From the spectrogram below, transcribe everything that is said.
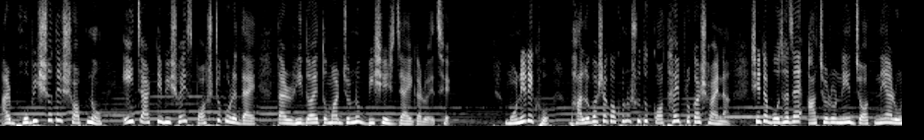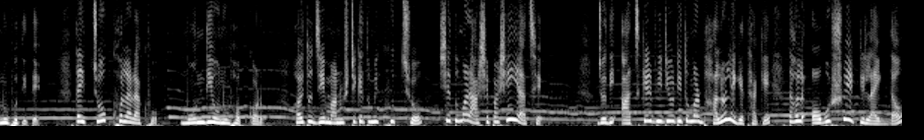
আর ভবিষ্যতের স্বপ্ন এই চারটি বিষয় স্পষ্ট করে দেয়, তার হৃদয়ে তোমার জন্য বিশেষ জায়গা রয়েছে। মনে রেখো, ভালোবাসা কখনো শুধু কথায় প্রকাশ হয় না, সেটা বোঝা যায় আচরণে, যত্নে আর অনুভূতিতে। তাই চোখ খোলা রাখো, মন দিয়ে অনুভব করো। হয়তো যে মানুষটিকে তুমি খুঁজছো, সে তোমার আশেপাশেই আছে। যদি আজকের ভিডিওটি তোমার ভালো লেগে থাকে, তাহলে অবশ্যই একটি লাইক দাও,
